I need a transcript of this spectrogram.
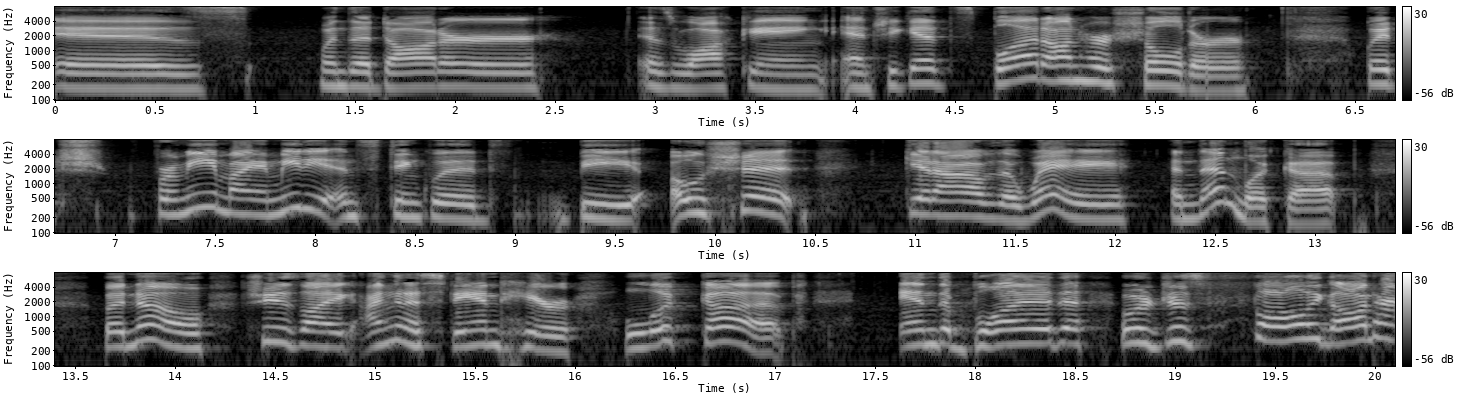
is when the daughter is walking and she gets blood on her shoulder, which for me, my immediate instinct would be, oh shit, get out of the way and then look up. But no, she's like, I'm going to stand here, look up, and the blood was just falling on her.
